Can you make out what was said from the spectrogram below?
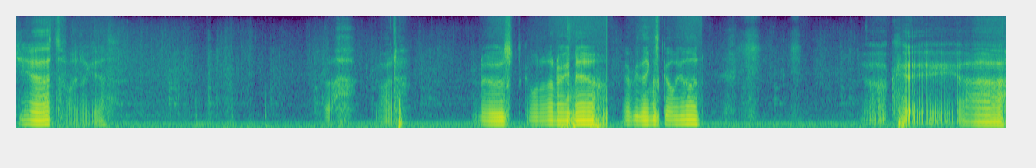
Yeah, that's fine, I guess. Ugh, God. Who knows what's going on right now? Everything's going on. Okay, uh...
